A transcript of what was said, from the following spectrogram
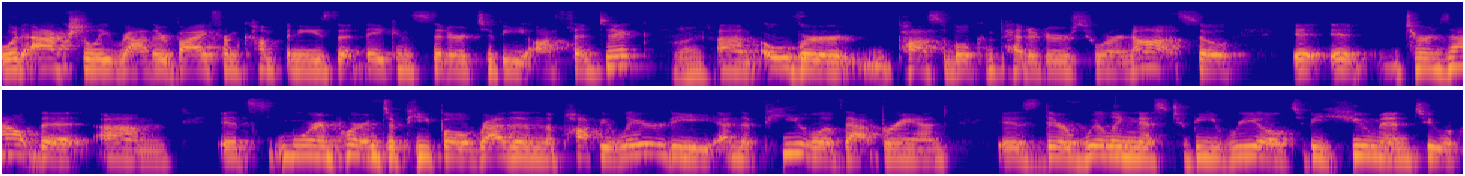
would actually rather buy from companies that they consider to be authentic right. um, over possible competitors who are not. So it, it turns out that um, it's more important to people rather than the popularity and the appeal of that brand is their willingness to be real, to be human, to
